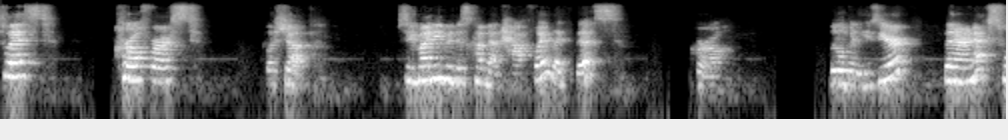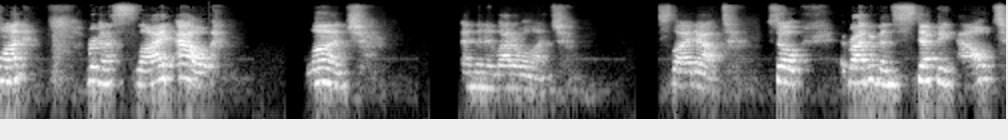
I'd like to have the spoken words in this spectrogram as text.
twist, curl first, push up. So you might even just come down halfway like this, curl. A little bit easier. Then our next one, we're gonna slide out, lunge, and then a lateral lunge. Slide out. So rather than stepping out,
